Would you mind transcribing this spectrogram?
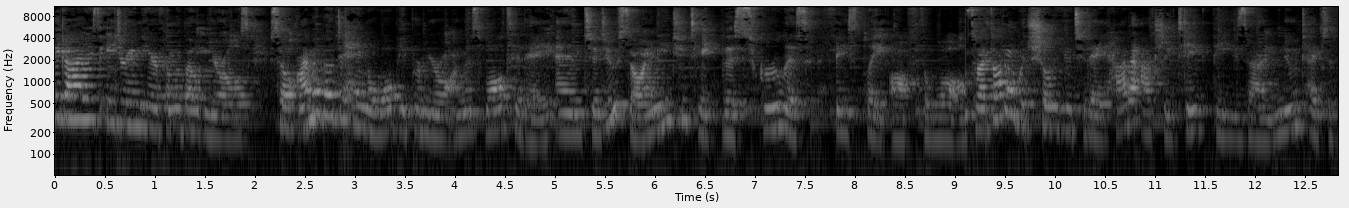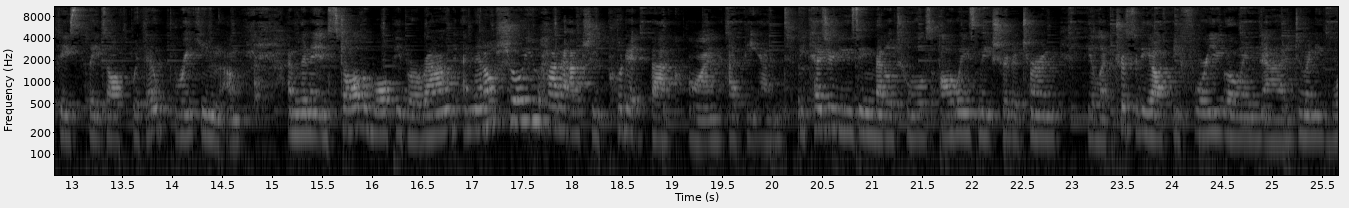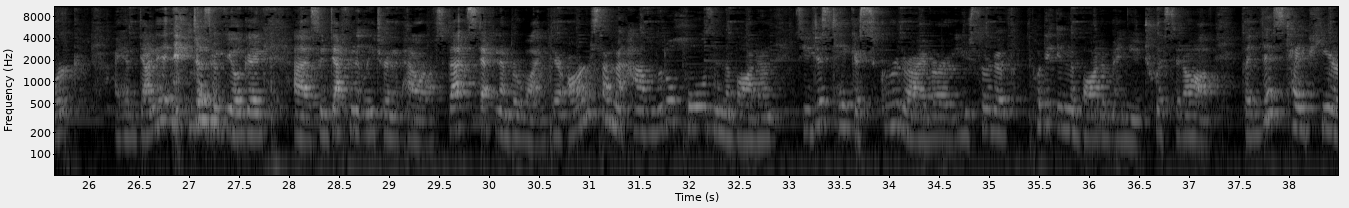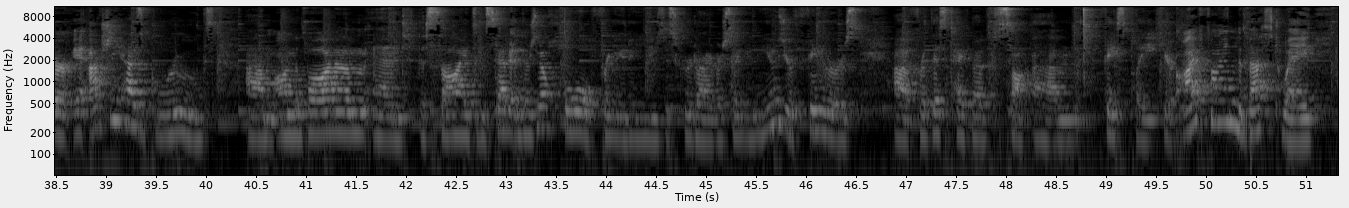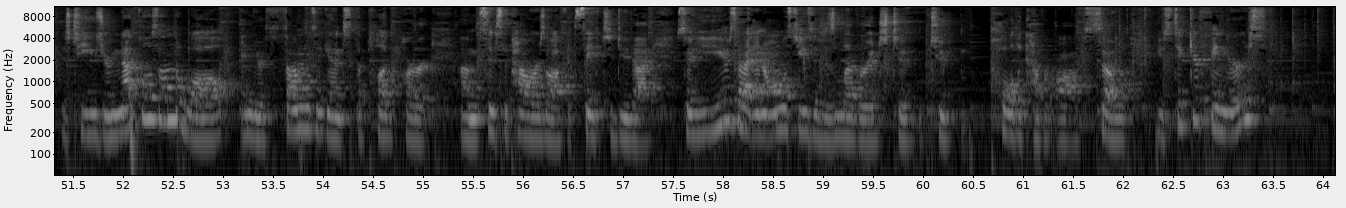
Hey guys, Adrienne here from About Murals. So I'm about to hang a wallpaper mural on this wall today and to do so I need to take this screwless faceplate off the wall. So I thought I would show you today how to actually take these uh, new types of faceplates off without breaking them. I'm gonna install the wallpaper around and then I'll show you how to actually put it back on at the end. Because you're using metal tools, always make sure to turn the electricity off before you go and uh, do any work. I have done it, it doesn't feel good, uh, so definitely turn the power off. So that's step number one. There are some that have little holes in the bottom, so you just take a screwdriver, you sort of put it in the bottom and you twist it off. But this type here, it actually has grooves um, on the bottom and the sides instead, and there's no hole for you to use a screwdriver. So you use your fingers uh, for this type of so, um, faceplate here. I find the best way is to use your knuckles on the wall and your thumbs against the plug part. Um, since the power is off, it's safe to do that. So you use that and almost use it as leverage to, to pull the cover off. So you stick your fingers,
